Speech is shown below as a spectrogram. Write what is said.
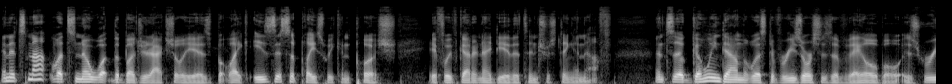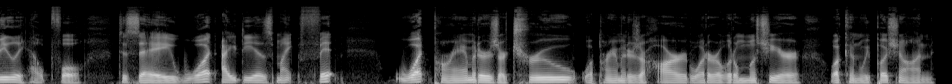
And it's not let's know what the budget actually is, but like, is this a place we can push if we've got an idea that's interesting enough? And so going down the list of resources available is really helpful to say what ideas might fit, what parameters are true, what parameters are hard, what are a little mushier, what can we push on.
